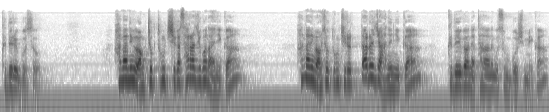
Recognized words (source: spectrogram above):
그들의 모습. 하나님의 왕적 통치가 사라지고 나니까 하나님 왕적 통치를 따르지 않으니까 그들 과 나타나는 것은 무엇입니까?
